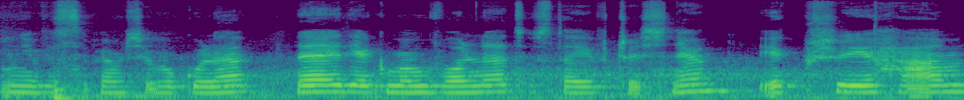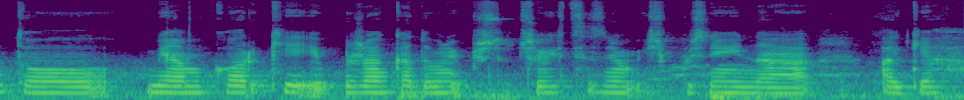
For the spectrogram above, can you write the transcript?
nie wysypiam się w ogóle. Nawet jak mam wolne, to wstaję wcześniej. Jak przyjechałam, to miałam korki i koleżanka do mnie pisze, czy chcę z nią iść później na AGH,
